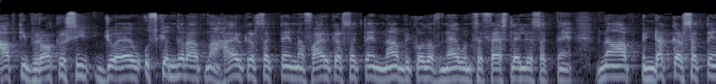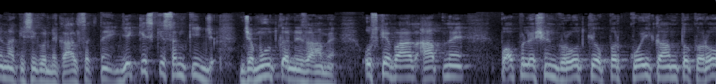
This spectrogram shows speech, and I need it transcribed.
आपकी ब्यूरोक्रेसी जो है, उसके अंदर आप ना हायर कर सकते हैं, ना फायर कर सकते हैं, ना बिकॉज़ ऑफ़ नैब उनसे फैसले ले सकते हैं, ना आप इंडक्ट कर सकते हैं, ना किसी को निकाल सकते हैं। ये किस किस्म की जमूत का निज़ाम है? उसके बाद आपने पॉपुलेशन ग्रोथ के ऊपर कोई काम तो करो।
